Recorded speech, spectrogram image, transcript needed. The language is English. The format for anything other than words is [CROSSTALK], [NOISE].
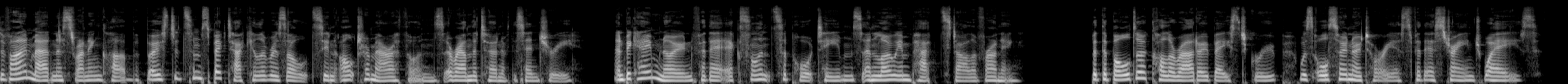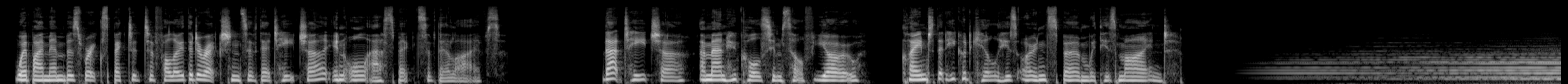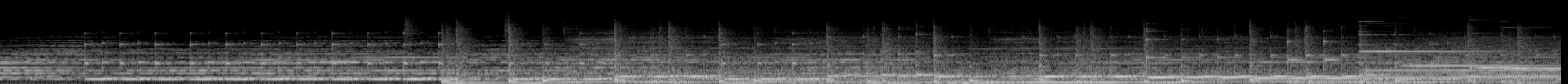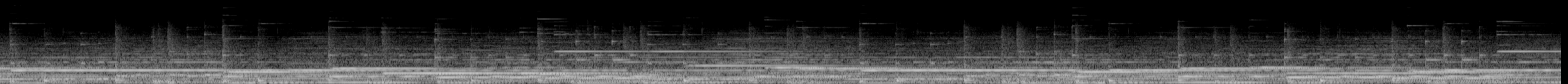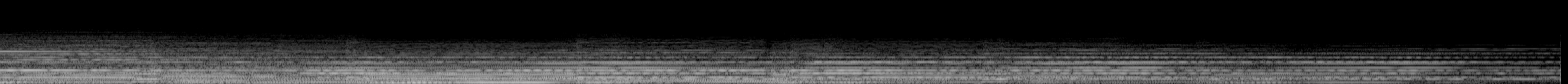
Divine Madness Running Club boasted some spectacular results in ultra marathons around the turn of the century and became known for their excellent support teams and low impact style of running. But the Boulder, Colorado based group was also notorious for their strange ways, whereby members were expected to follow the directions of their teacher in all aspects of their lives. That teacher, a man who calls himself Yo, claimed that he could kill his own sperm with his mind,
